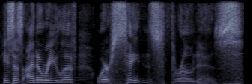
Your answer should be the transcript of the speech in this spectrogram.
He says, I know where you live, where Satan's throne is.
